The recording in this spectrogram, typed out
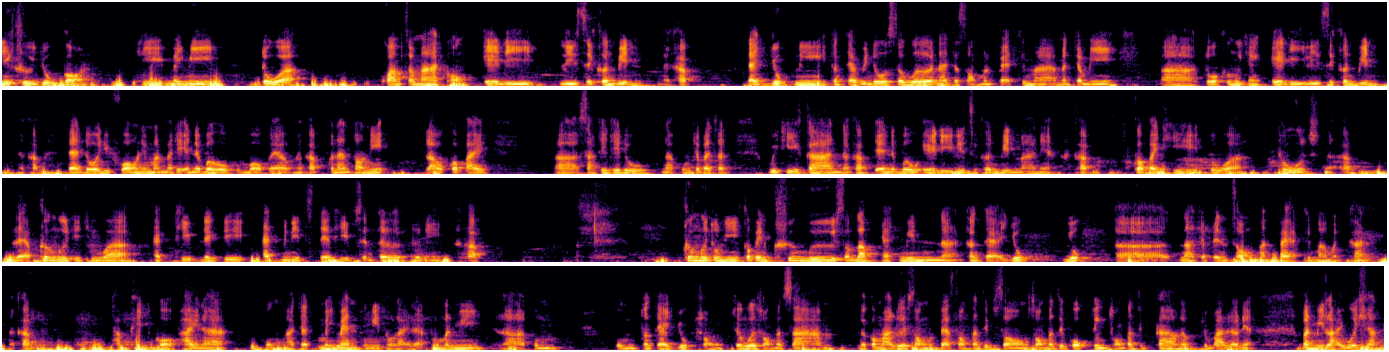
นี่คือยุคก่อนที่ไม่มีตัวความสามารถของ AD Recycle Bin นะครับ แต่ยุคนี้ตั้งแต่ Windows Server น่าจะ 2008 ขึ้นมา มันจะมีตัวเครื่องมือใช้ AD Recycle Bin นะครับ แต่โดย default เนี่ยมันไม่ได้ enable ผมบอกแล้วนะครับ เพราะฉะนั้นตอนนี้เราก็ไป สาธิตให้ดูนะผมจะไปสาธิตวิธีการนะครับจะ enable AD Recycle Bin มาเนี่ยนะครับก็ไปที่ตัว tools นะครับและเครื่องมือที่ชื่อว่า Active Directory Administrative Center ตัวนี้นะครับเครื่องมือตัวนี้ก็เป็นเครื่องมือสำหรับแอดมินนะตั้งแต่ยุคยุคน่าจะเป็น 2008 ขึ้นมาเหมือนกันนะครับถ้าผิดขออภัยนะฮะผมอาจจะไม่แม่นตรงนี้เท่าไหร่แล้วเพราะมันมีผม ผมตั้งแต่ยุค2เซิร์ฟเวอร์ 2003 แล้วก็มาเรื่อย 2008 2012 2016 ถึง 2019 นะปัจจุบันแล้วเนี่ย มันมีหลายเวอร์ชัน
